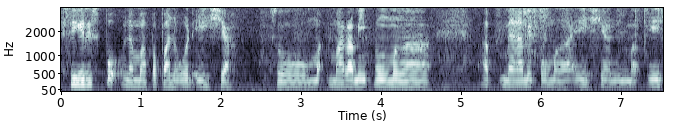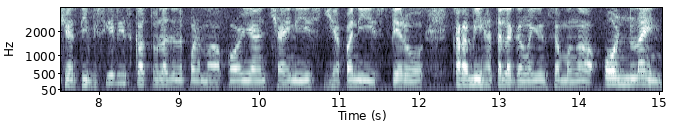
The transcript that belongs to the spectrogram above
series po na mapapanood Asia. So, ma- marami pong mga uh, marami pong mga Asian Asian TV series katulad na po ng mga Korean, Chinese, Japanese pero karamihan talaga ngayon sa mga online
